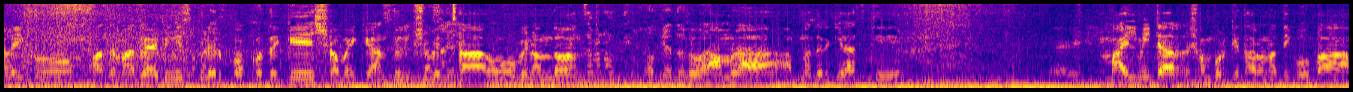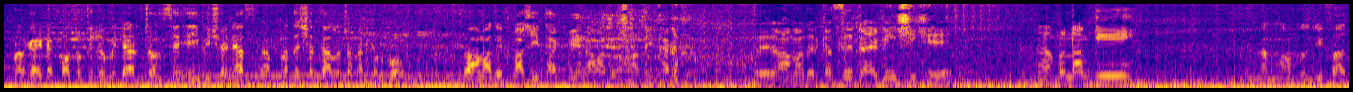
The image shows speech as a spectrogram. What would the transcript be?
আলাইকুম। ফাতেমা ড্রাইভিং স্কুলের পক্ষ থেকে সবাইকে আন্তরিক শুভেচ্ছা ও অভিনন্দন। তো আমরা আপনাদেরকে আজকে মাইল মিটার সম্পর্কে ধারণা দিব বা আপনার গাড়িটা কত কিলোমিটার চলছে এই বিষয় নিয়ে আপনাদের সাথে আলোচনা করব। তো আমাদের পাশেই থাকবেন আমাদের সাথেই থাকবেন। তো এরা আমাদের কাছে ড্রাইভিং শিখে। আপনার নাম কি? নাম মোহাম্মদ রিফাত।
